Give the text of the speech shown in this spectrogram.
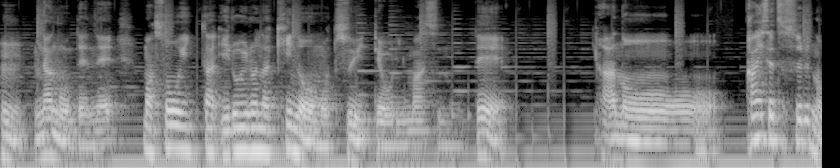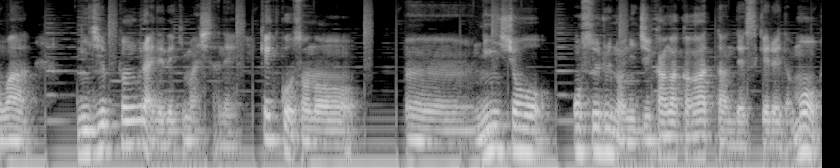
うん。なのでね、まあそういったいろいろな機能もついておりますので、あのー、解説するのは20分ぐらいでできましたね。結構その、うん、認証をするのに時間がかかったんですけれども、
